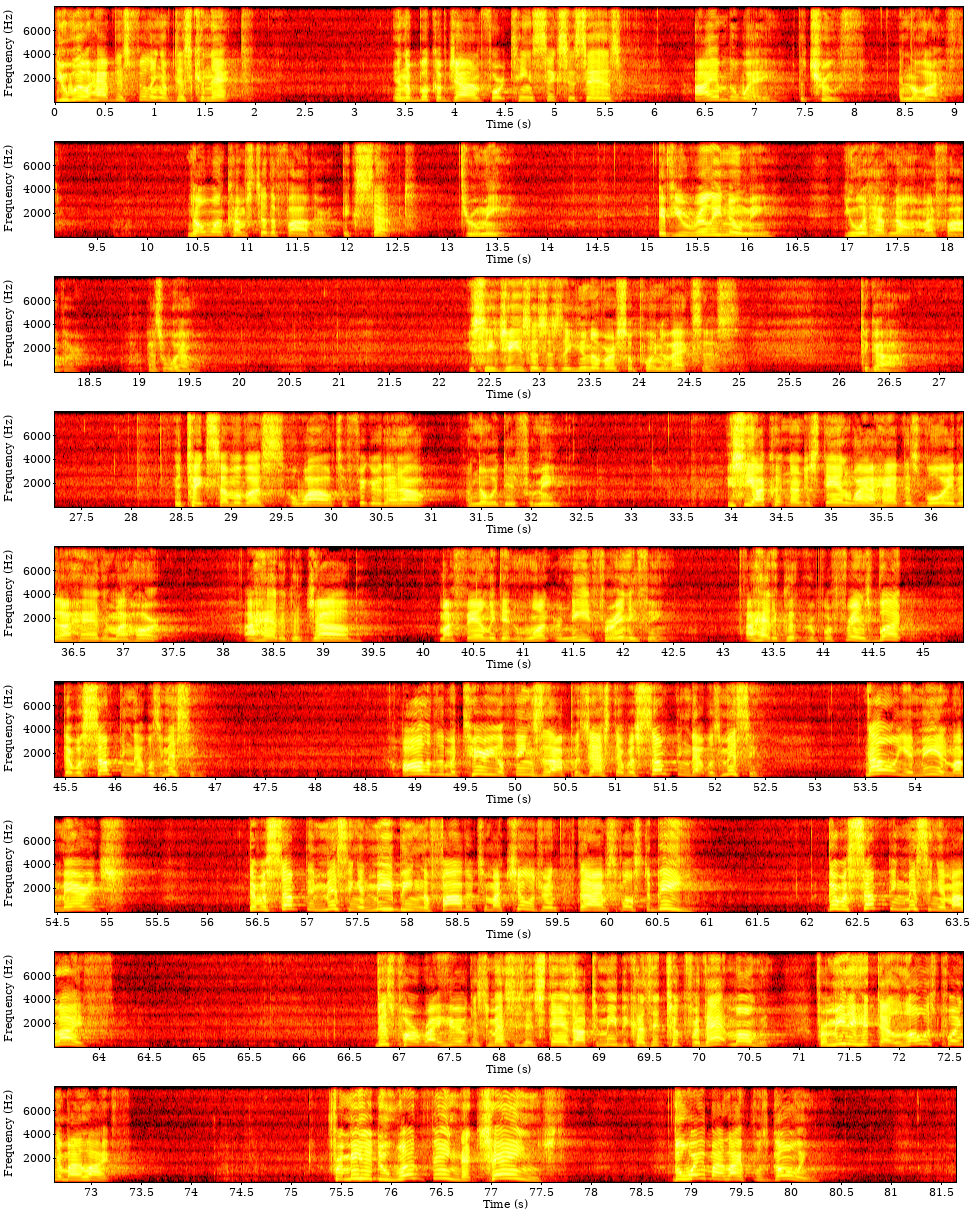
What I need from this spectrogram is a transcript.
you will have this feeling of disconnect. In the book of John 14, 6, it says, I am the way, the truth, and the life. No one comes to the Father except through me. If you really knew me, you would have known my Father as well. You see, Jesus is the universal point of access to God. It takes some of us a while to figure that out. I know it did for me. You see, I couldn't understand why I had this void that I had in my heart. I had a good job. My family didn't want or need for anything. I had a good group of friends, but there was something that was missing. All of the material things that I possessed, there was something that was missing. Not only in me and my marriage, there was something missing in me being the father to my children that I am supposed to be. There was something missing in my life. This part right here of this message, it stands out to me because it took for that moment, for me to hit that lowest point in my life, for me to do one thing that changed the way my life was going.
